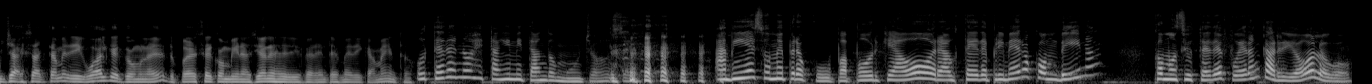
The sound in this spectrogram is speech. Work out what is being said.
Ya, exactamente, igual que con la, puede ser combinaciones de diferentes medicamentos. Ustedes nos están imitando mucho, A mí eso me preocupa porque ahora ustedes primero combinan como si ustedes fueran cardiólogos.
